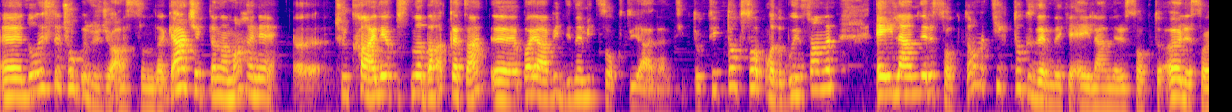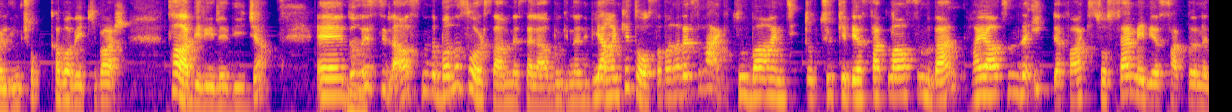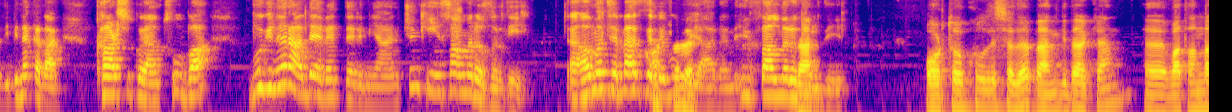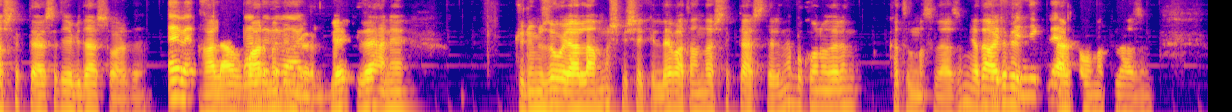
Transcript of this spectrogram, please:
E, dolayısıyla çok üzücü aslında. Gerçekten ama hani e, Türk aile yapısında da hakikaten e, bayağı bir dinamit soktu yani hani TikTok. TikTok sokmadı. Bu insanların eylemleri soktu ama TikTok üzerindeki eylemleri soktu. Öyle söyleyeyim. Çok kaba ve kibar tabiriyle diyeceğim. E, dolayısıyla aslında bana sorsan mesela bugün hani bir anket olsa bana deseler ki Tuğba hani TikTok Türkiye'de yasaklansın mı ben hayatımda ilk defa ki sosyal medya yasaklarına dibine kadar karşı koyan Tuğba bugün herhalde evet derim yani. Çünkü insanlar hazır değil. Ama temel sebebi bu yani. Hani insanlar Ben- değil. Ortaokul, lisede ben giderken e, vatandaşlık dersi diye bir ders vardı. Evet. Hala var mı vardı. bilmiyorum. Belki de hani günümüze uyarlanmış bir şekilde vatandaşlık derslerine bu konuların katılması lazım ya da ayrı bir Kesinlikle. ders olması lazım.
